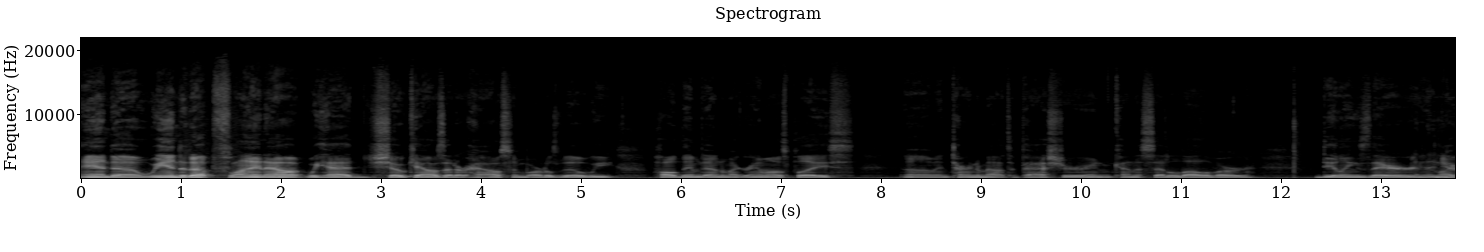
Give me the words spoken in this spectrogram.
and uh, we ended up flying out. We had show cows at our house in Bartlesville. We hauled them down to my grandma's place um, and turned them out to pasture and kind of settled all of our dealings there And in like a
